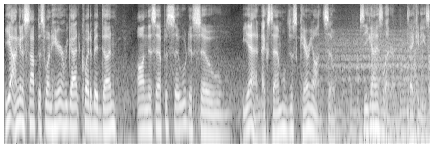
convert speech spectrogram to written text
Yeah, I'm going to stop this one here. We got quite a bit done on this episode, so yeah, next time we'll just carry on. So see you guys later. Take it easy.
